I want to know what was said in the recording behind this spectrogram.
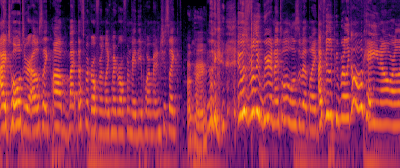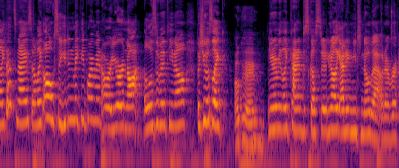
I told her, I was like, um, my, that's my girlfriend. Like my girlfriend made the appointment and she's like, okay. Like it was really weird. And I told Elizabeth, like, I feel like people are like, oh, okay, you know, or like, that's nice. Or like, oh, so you didn't make the appointment or you're you're not Elizabeth, you know? But she was like, okay. You know what I mean? Like kind of disgusted. You know, like I didn't need to know that, whatever.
